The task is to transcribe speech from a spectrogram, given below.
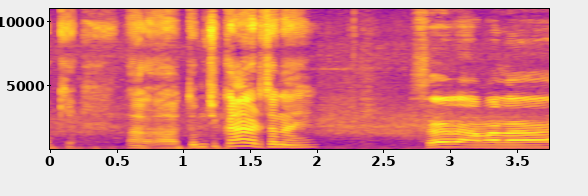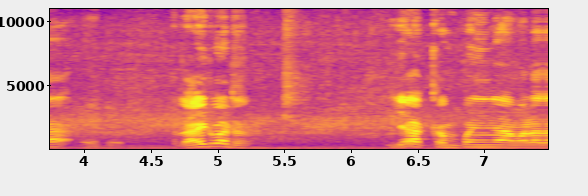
ओके. तुमची काय अडचण आहे? सर आम्हाला राईट वॉटर या कंपनीनं आम्हाला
